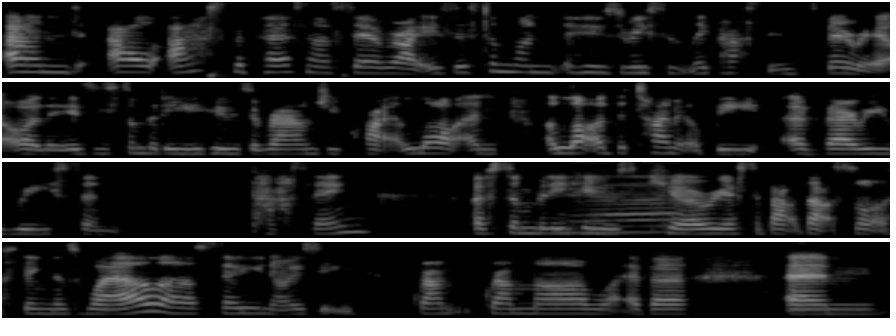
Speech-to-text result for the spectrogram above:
And I'll ask the person I'll say right is this someone who's recently passed in spirit or is this somebody who's around you quite a lot? And a lot of the time it'll be a very recent passing of somebody yeah. who's curious about that sort of thing as well. I'll say you know is it grand, grandma whatever? Um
